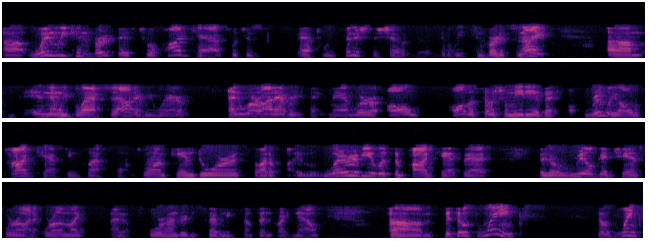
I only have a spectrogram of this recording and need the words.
uh, when we convert this to a podcast, which is after we finish the show, uh, we convert it tonight, um, and then we blast it out everywhere. And we're on everything, man. We're all all the social media, but really all the podcasting platforms. We're on Pandora, Spotify, wherever you listen to podcasts at. There's a real good chance we're on it. We're on like I don't know 470 something right now. Um, but those links, those links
